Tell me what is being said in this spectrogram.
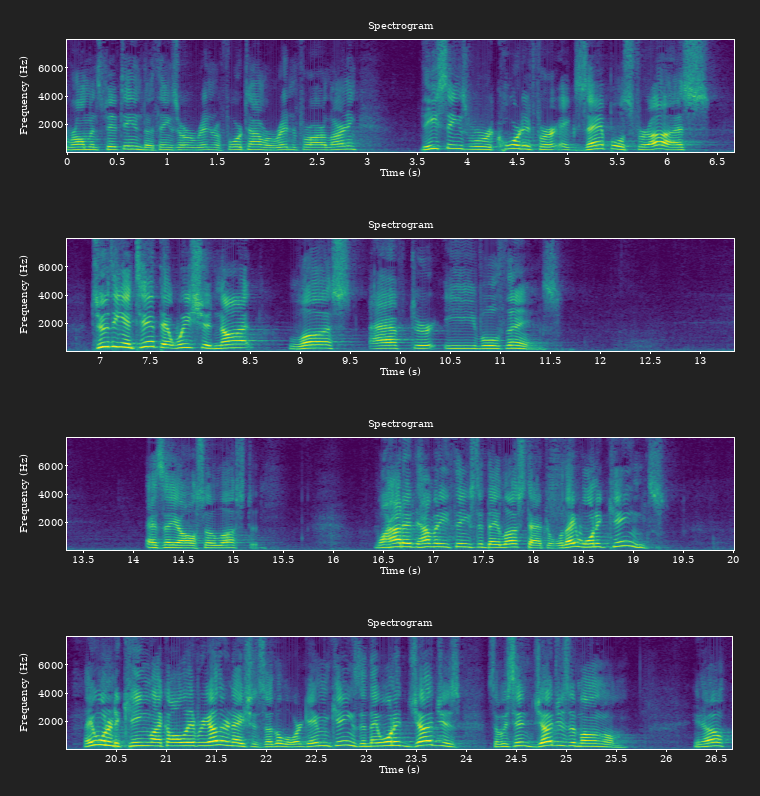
Romans 15? The things that were written before time were written for our learning. These things were recorded for examples for us to the intent that we should not lust after evil things as they also lusted. Well, how, did, how many things did they lust after? Well, they wanted kings. They wanted a king like all every other nation, so the Lord gave them kings. And they wanted judges, so he sent judges among them. You know,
